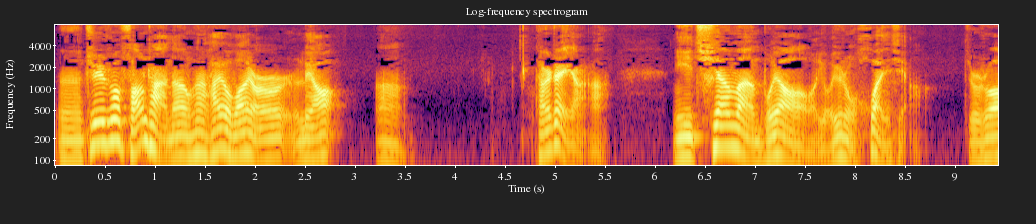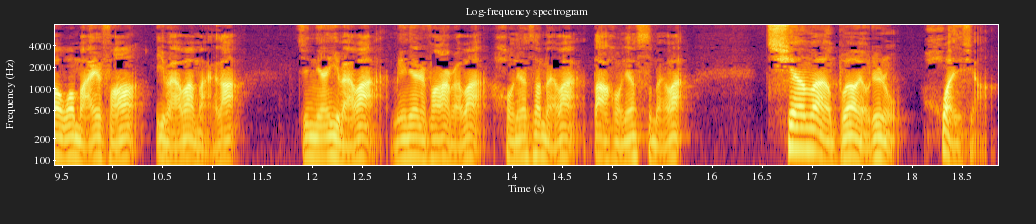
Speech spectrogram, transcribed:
嗯，至于说房产呢，我看还有网友聊啊，他是这样啊。你千万不要有一种幻想，就是说我买一房一百万买的，今年一百万，明年这房二百万，后年三百万，大后年四百万，千万不要有这种幻想。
